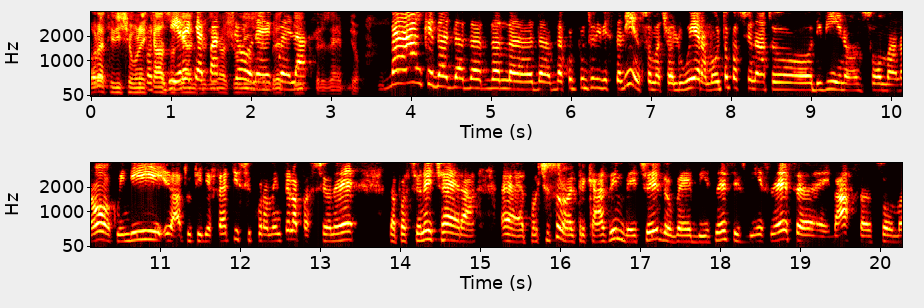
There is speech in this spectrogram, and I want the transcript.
ora ti dicevo ti nel caso dire di che è passione Jolie, quella. Pitt, per esempio. Beh, anche da, da, da, da, quel punto di vista lì, insomma, cioè lui era molto appassionato di vino, insomma, no? Quindi a tutti gli effetti sicuramente la passione, la passione c'era. Eh, poi ci sono altri casi invece dove business is business e basta, insomma,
